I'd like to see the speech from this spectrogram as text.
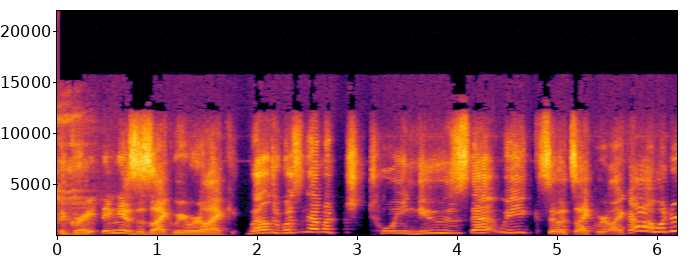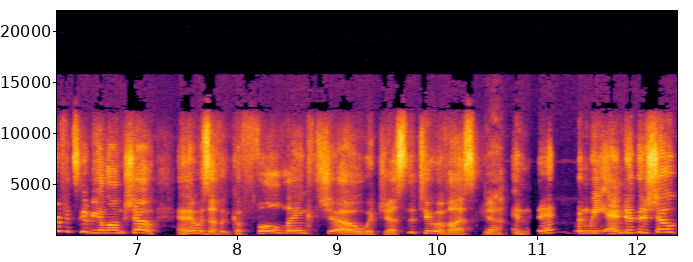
The great thing is, is like we were like, well, there wasn't that much toy news that week, so it's like we're like, oh, I wonder if it's gonna be a long show, and it was a, like a full length show with just the two of us. Yeah. And then when we ended the show,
